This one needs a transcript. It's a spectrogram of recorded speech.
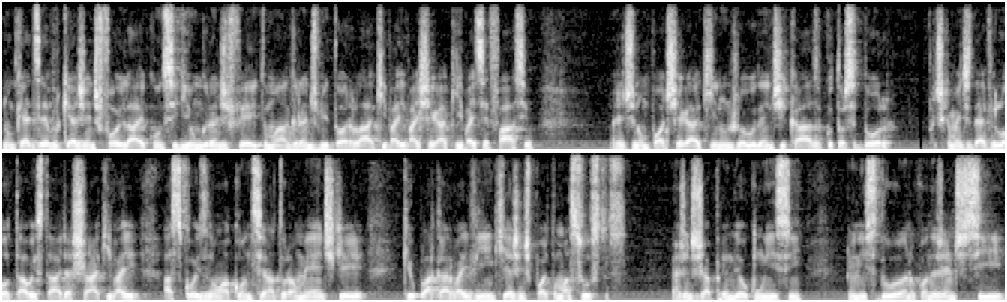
Não quer dizer porque a gente foi lá e conseguiu um grande feito, uma grande vitória lá, que vai, vai chegar aqui e vai ser fácil. A gente não pode chegar aqui num jogo dentro de casa que o torcedor praticamente deve lotar o estádio, achar que vai, as coisas vão acontecer naturalmente, que, que o placar vai vir, que a gente pode tomar sustos. A gente já aprendeu com isso no início do ano, quando a gente se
